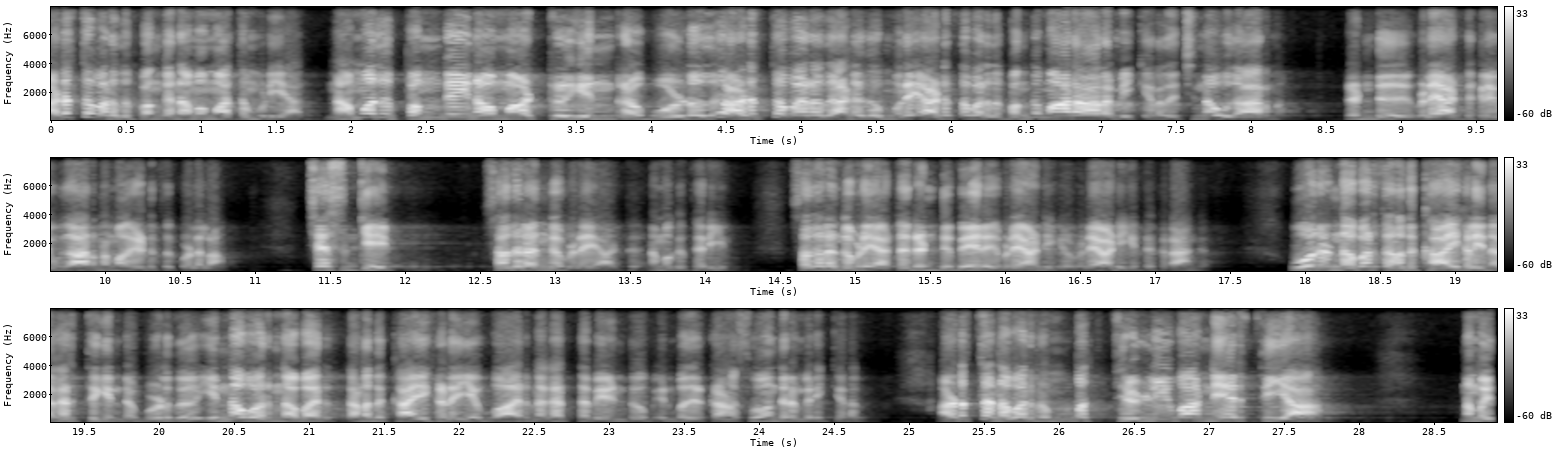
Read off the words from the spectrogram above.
அடுத்தவரது பங்கை நாம மாற்ற முடியாது. நமது பங்கை நாம் மாற்றுகின்ற பொழுது அடுத்தவரது அணுகுமுறை அடுத்தவரது பங்கு மாற ஆரம்பிக்கிறது. சின்ன உதாரணம். ரெண்டு விளையாட்டுகளை உதாரணமாக எடுத்துக்கொள்ளலாம் செஸ் கேம் சதுரங்க விளையாட்டு நமக்கு தெரியும். சதுரங்க விளையாட்டை ரெண்டு பேர் விளையாடி விளையாடிக்கிட்டு இருக்கிறாங்க. ஒரு நபர் தனது காய்களை நகர்த்துகின்ற பொழுது இன்னொரு நபர் தனது காய்களை எவ்வாறு நகர்த்த வேண்டும் என்பதற்கான சுதந்திரம் இருக்கிறது. அடுத்த நபர் ரொம்ப தெளிவா நேர்த்தியா நம்மை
